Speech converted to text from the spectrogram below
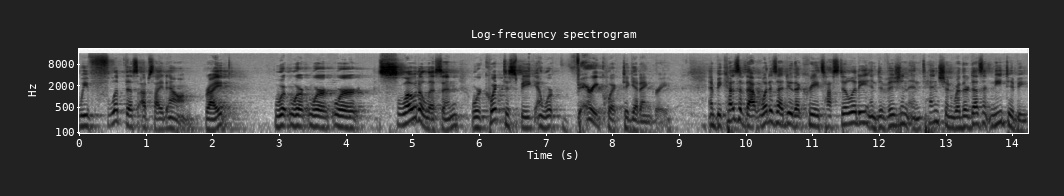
we've flipped this upside down, right? We're, we're, we're, we're slow to listen, we're quick to speak, and we're very quick to get angry. And because of that, what does that do? That creates hostility and division and tension where there doesn't need to be.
